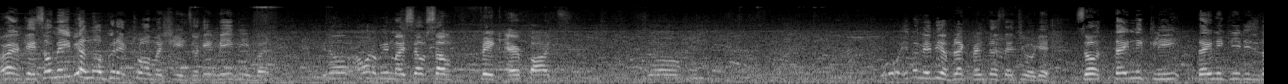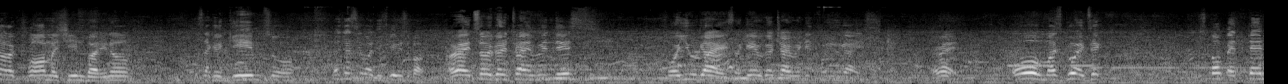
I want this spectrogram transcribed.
Alright, okay. So maybe I'm not good at claw machines. Okay, maybe, but you know, I want to win myself some fake AirPods. So, oh, even maybe a Black Panther statue. Okay. So technically, technically, this is not a claw machine, but you know, it's like a game. So let's just see what this game is about. Alright, so we're gonna try and win this for you guys. Okay, we're gonna try and win it for you guys. Alright. Oh, must go exact. Stop at 10,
